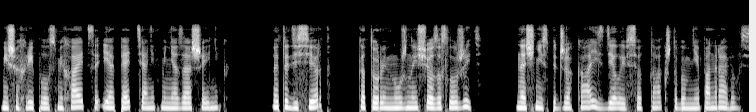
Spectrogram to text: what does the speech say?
Миша хрипло усмехается и опять тянет меня за ошейник. Это десерт, который нужно еще заслужить. Начни с пиджака и сделай все так, чтобы мне понравилось.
